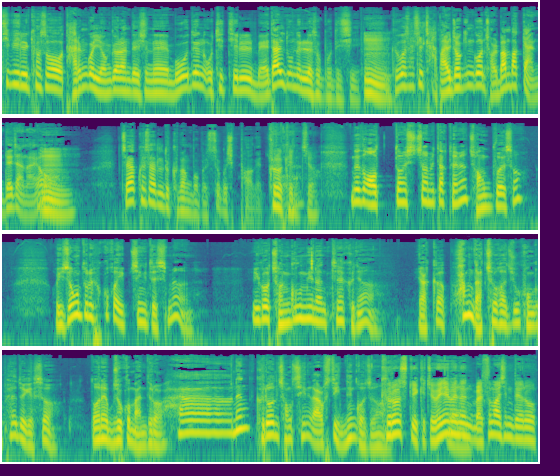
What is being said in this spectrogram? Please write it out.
TV를 켜서 다른 걸 연결한 대신에 모든 OTT를 매달 돈을 내서 보듯이 음. 그거 사실 자발적인 건 절반밖에 안 되잖아요. 음. 제약회사들도 그 방법을 쓰고 싶어 하겠죠. 그렇겠죠. 근데 또 어떤 시점이 딱 되면 정부에서 이 정도로 효과가 입증이 됐으면 이거 전 국민한테 그냥 약간 확 낮춰가지고 공급해야 되겠어. 너네 무조건 만들어 하는 그런 정치인이 나올 수도 있는 거죠. 그럴 수도 있겠죠. 왜냐면은 네. 말씀하신 대로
